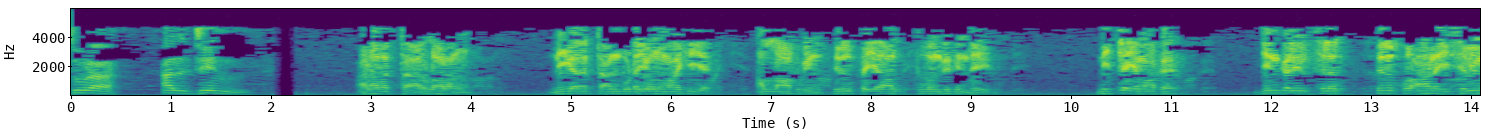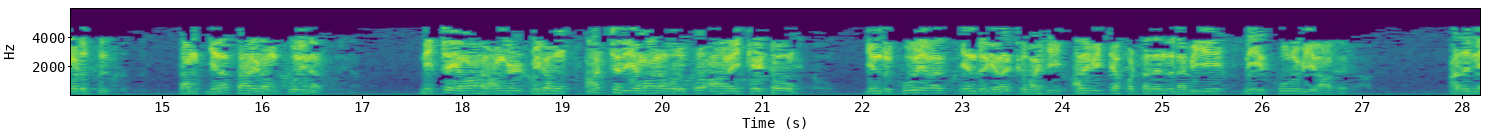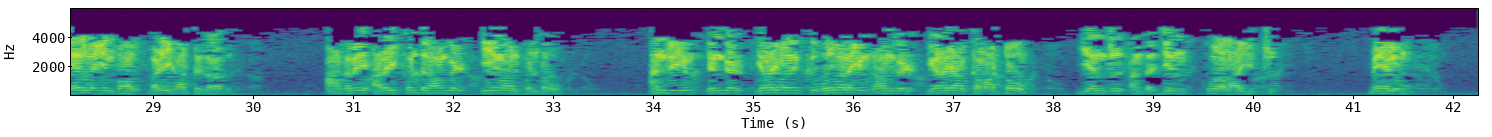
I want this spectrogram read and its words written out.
சூரா அல் ஜின் அளவற்ற அருளாளனும் நிகரற்ற அன்புடையோனுமாகிய அல்லாஹுவின் திருப்பெயரால் துவங்குகின்றேன். நிச்சயமாக ஜின்களில் சிலர் திருக்குர்ஆனை செவிமடுத்து தம் இனத்தாரிடம் கூறினர். நிச்சயமாக நாங்கள் மிகவும் ஆச்சரியமான ஒரு குர்ஆனை கேட்டோம் என்று கூறினர் என்று எனக்கு வகி அறிவிக்கப்பட்டதென்று நபியே நீர் கூறுவீராக. அது நேர்மையின்பால் வழிகாட்டுகிறது. ஆகவே அதைக் கொண்டு நாங்கள் ஈமான் கொண்டோம். அன்றியும் எங்கள் இறைவனுக்கு ஒருவனையும் நாங்கள் இணையாக்க மாட்டோம் என்று அந்த ஜின் கூறலாயிற்று. மேலும்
